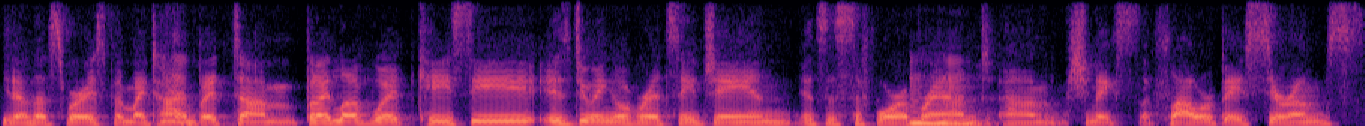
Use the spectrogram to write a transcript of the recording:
you know that's where I spend my time. Yeah. But um, but I love what Casey is doing over at St. Jane. It's a Sephora mm-hmm. brand. Um, she makes like flower based serums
